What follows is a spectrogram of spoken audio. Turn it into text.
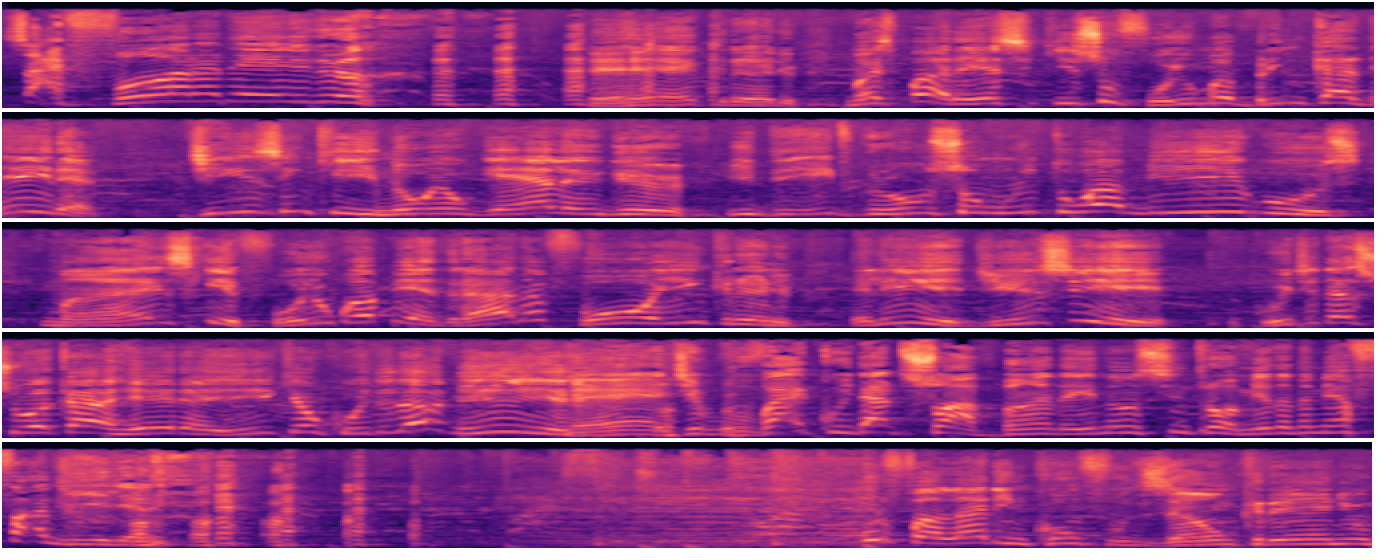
Sai fora, Dave Grohl. É, crânio, mas parece que isso foi uma brincadeira. Dizem que Noel Gallagher e Dave Grohl são muito amigos, mas que foi uma pedrada foi, hein, crânio? Ele disse cuide da sua carreira aí, que eu cuido da minha. É, tipo, vai cuidar de sua banda aí, não se intrometa da minha família. Né? Por falar em confusão, crânio,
